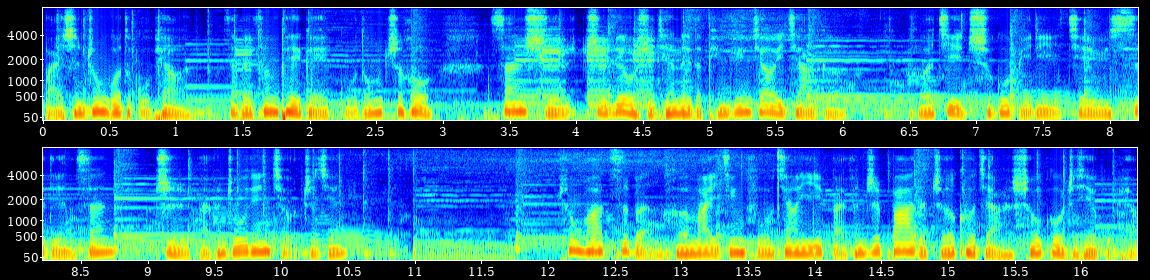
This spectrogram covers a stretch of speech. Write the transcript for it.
百胜中国的股票在被分配给股东之后，三十至六十天内的平均交易价格，合计持股比例介于四点三至百分之五点九之间。春华资本和蚂蚁金服将以百分之八的折扣价收购这些股票。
